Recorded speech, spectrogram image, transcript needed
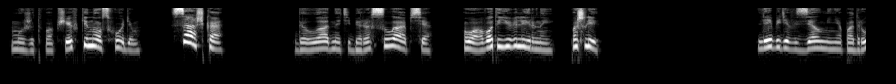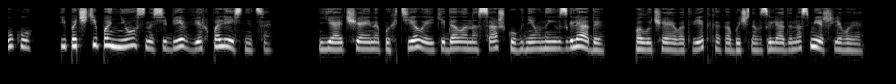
Может, вообще в кино сходим? Сашка! Да ладно тебе, расслабься. О, а вот и ювелирный. Пошли. Лебедев взял меня под руку и почти понес на себе вверх по лестнице. Я отчаянно пыхтела и кидала на Сашку гневные взгляды, получая в ответ, как обычно, взгляды насмешливые.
